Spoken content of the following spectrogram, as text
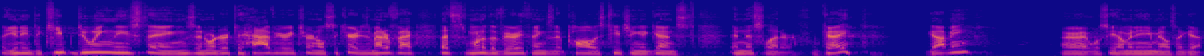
that you need to keep doing these things in order to have your eternal security. As a matter of fact, that's one of the very things that Paul is teaching against in this letter. Okay? Got me? All right, we'll see how many emails I get.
